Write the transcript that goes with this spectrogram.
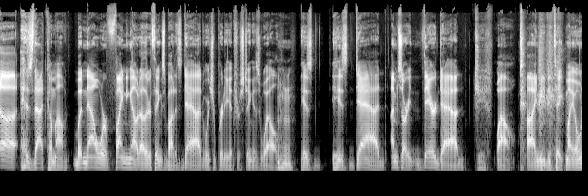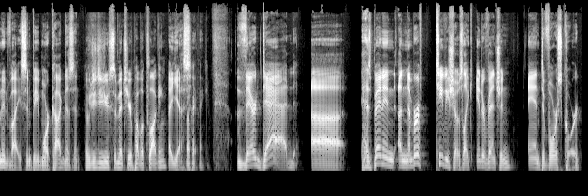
uh, has that come out, but now we're finding out other things about his dad, which are pretty interesting as well. Mm-hmm. His his dad, I'm sorry, their dad. Gee, wow, I need to take my own advice and be more cognizant. Did you submit to your public flogging? Uh, yes. Okay, thank you. their dad uh, has been in a number of TV shows like Intervention and Divorce Court.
